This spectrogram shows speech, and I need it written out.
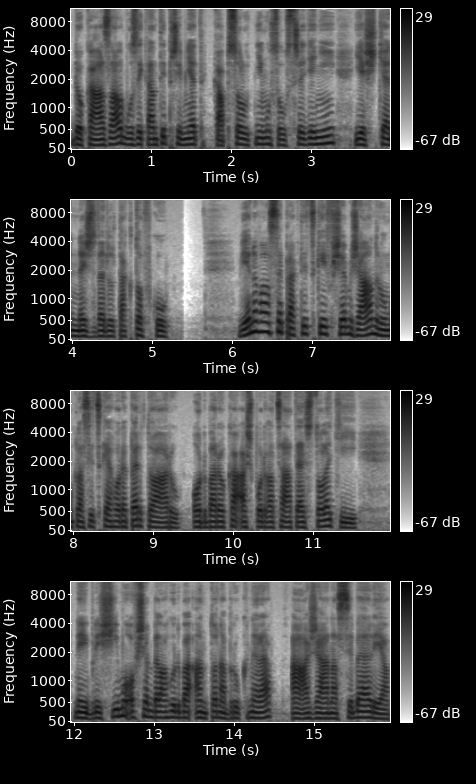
Dokázal muzikanty přimět k absolutnímu soustředění, ještě než zvedl taktovku. Věnoval se prakticky všem žánrům klasického repertoáru, od baroka až po 20. století. Nejbližšímu ovšem byla hudba Antona Brucknera a Žána Sibélia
